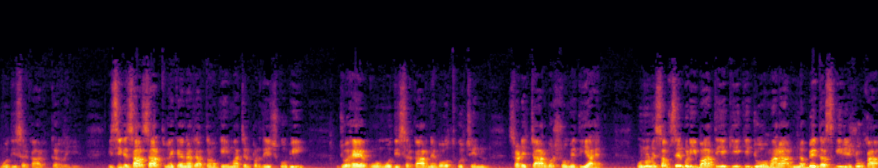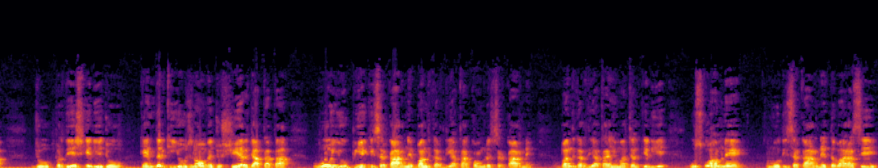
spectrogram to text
मोदी सरकार कर रही है। इसी के साथ साथ मैं कहना चाहता हूँ कि हिमाचल प्रदेश को भी जो है वो मोदी सरकार ने बहुत कुछ इन साढ़े चार वर्षों में दिया है। उन्होंने सबसे बड़ी बात ये की कि जो हमारा नब्बे दस की रेशो का जो प्रदेश के लिए जो केंद्र की योजनाओं में जो शेयर जाता था, वो यूपीए की सरकार ने बंद कर दिया था, कांग्रेस सरकार ने बंद कर दिया था हिमाचल के लिए। उसको हमने, मोदी सरकार ने दोबारा से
